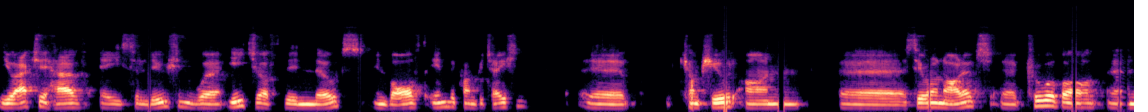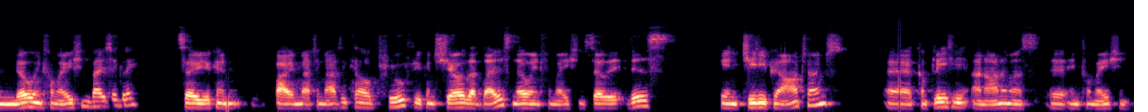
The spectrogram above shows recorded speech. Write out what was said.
you actually have a solution where each of the nodes involved in the computation uh, compute on uh, zero knowledge, provable, and no information, basically. So you can, by mathematical proof, you can show that there is no information. So it is, in GDPR terms, uh, completely anonymous uh, information.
